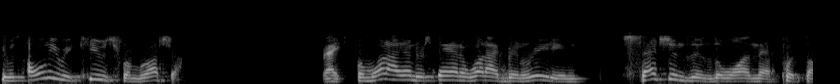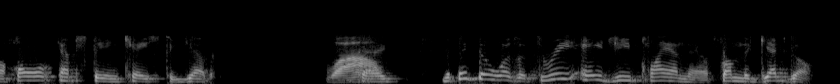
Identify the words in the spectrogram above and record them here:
He was only recused from Russia. Right. From what I understand and what I've been reading, Sessions is the one that put the whole Epstein case together. Wow. Okay. I think there was a three AG plan there from the get go.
